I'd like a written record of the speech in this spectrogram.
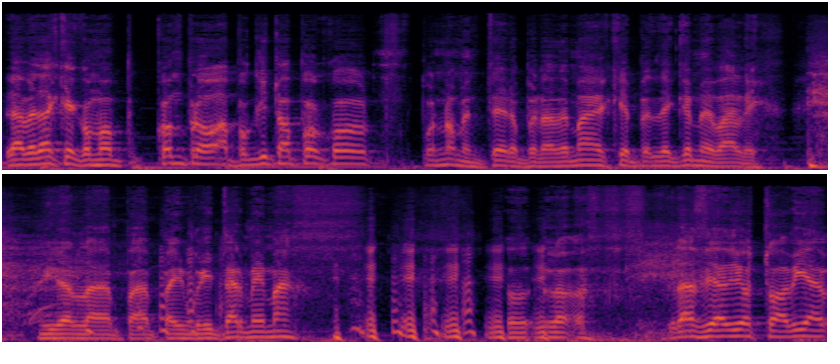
La verdad es que como compro a poquito a poco, pues no me entero, pero además es que de qué me vale mirarla para irritarme más. Lo- lo- gracias a Dios todavía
